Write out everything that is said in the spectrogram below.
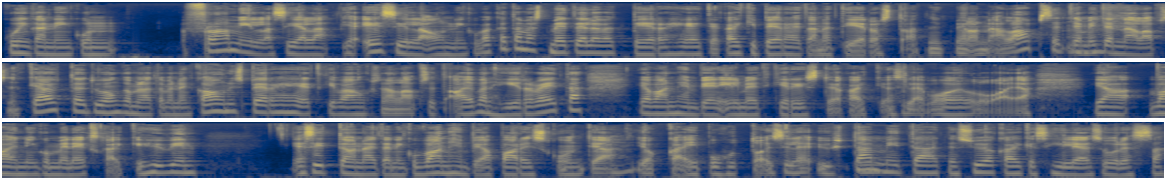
kuinka niin kuin Framilla siellä ja esillä on niin kuin vaikka tämmöiset metelevät perheet ja kaikki perheet aina tiedostaa, että nyt meillä on nämä lapset ja mm. miten nämä lapset nyt käyttäytyy. Onko meillä tämmöinen kaunis perhehetki vai onko nämä lapset aivan hirveitä ja vanhempien ilmeet kiristyy ja kaikki on sille voilua ja, ja vain niin kuin meneekö kaikki hyvin. Ja sitten on näitä niin kuin vanhempia pariskuntia, jotka ei puhu toisille yhtään mm. mitään, että ne syö kaikessa hiljaisuudessa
